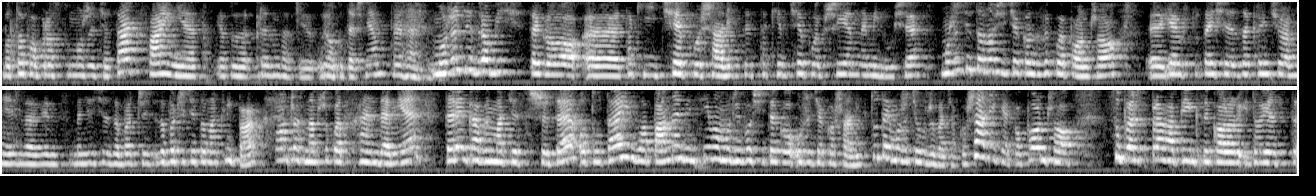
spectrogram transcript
bo to po prostu możecie tak fajnie, ja tu prezentację uskuteczniam. Możecie zrobić z tego e, taki ciepły szalik, to jest takie ciepłe, przyjemne milusie. Możecie to nosić jako zwykłe poncho. E, ja już tutaj się zakręciłam nieźle, więc będziecie zobaczyć, zobaczycie to na klipach. W ponczach na przykład w H&M-ie te rękawy macie zszyte, o tutaj, złapane, więc nie ma możliwości tego użyć jako szalik. Tutaj możecie używać jako szalik, jako poncho. Super sprawa, piękny kolor i to jest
